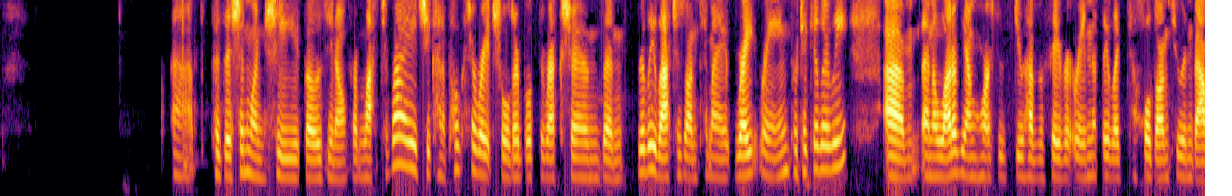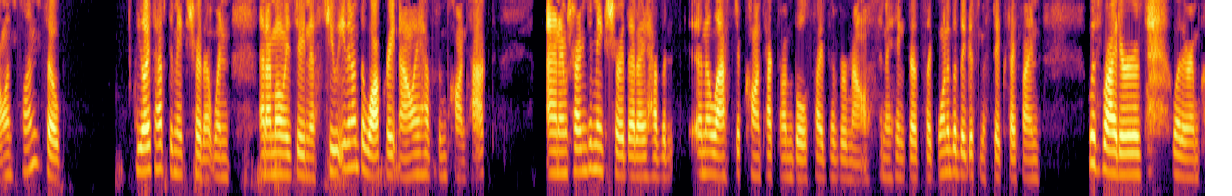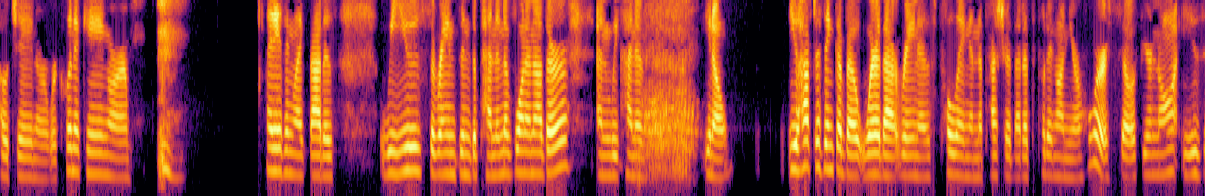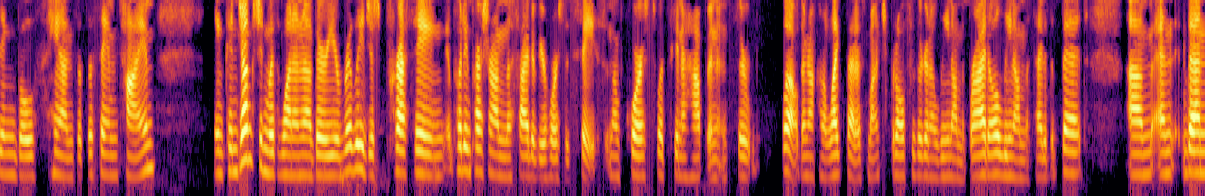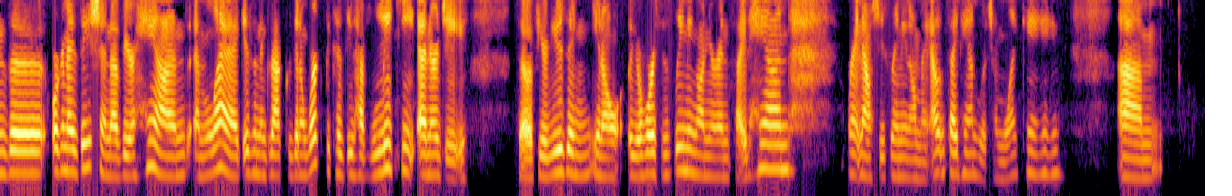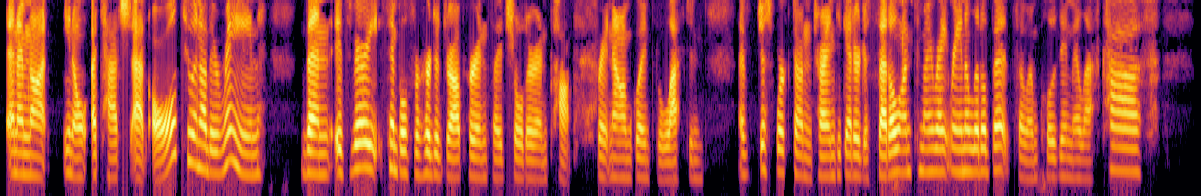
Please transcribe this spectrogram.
uh, position when she goes, you know, from left to right. She kind of pokes her right shoulder both directions and really latches onto my right rein, particularly. Um, and a lot of young horses do have a favorite rein that they like to hold on to and balance on. So you always have to make sure that when, and I'm always doing this too, even at the walk right now, I have some contact. And I'm trying to make sure that I have an, an elastic contact on both sides of her mouth. And I think that's like one of the biggest mistakes I find with riders, whether I'm coaching or we're clinicking or anything like that is we use the reins independent of one another and we kind of you know you have to think about where that rein is pulling and the pressure that it's putting on your horse. So if you're not using both hands at the same time in conjunction with one another you're really just pressing putting pressure on the side of your horse's face. And of course what's going to happen is they're well they're not going to like that as much but also they're going to lean on the bridle lean on the side of the bit Um, and then the organization of your hand and leg isn't exactly going to work because you have leaky energy. So if you're using, you know, your horse is leaning on your inside hand. Right now, she's leaning on my outside hand, which I'm liking. Um, and I'm not, you know, attached at all to another rein, then it's very simple for her to drop her inside shoulder and pop. Right now, I'm going to the left and I've just worked on trying to get her to settle onto my right rein a little bit. So I'm closing my left calf.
